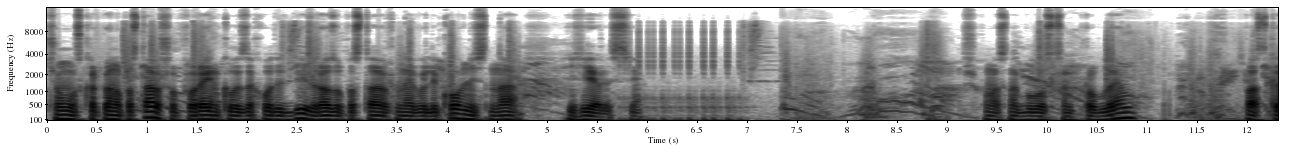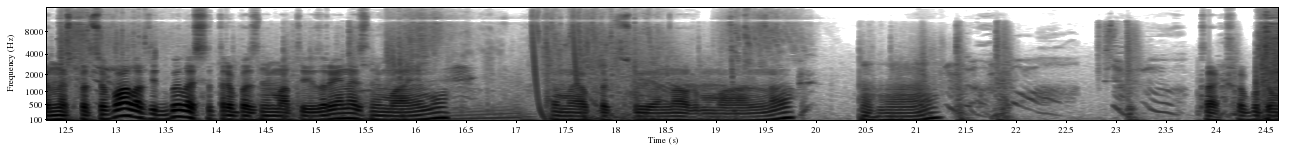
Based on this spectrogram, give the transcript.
Чому Скорпіона поставив, щоб Рейн, коли заходить бій, зразу поставив невиліковність на Гересі. Щоб у нас не було з цим проблем. Пастка не спрацювала, відбилася, треба знімати із Рейна, знімаємо. Камео працює нормально. Угу. Так, що будемо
